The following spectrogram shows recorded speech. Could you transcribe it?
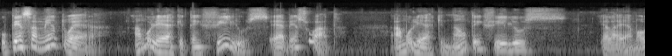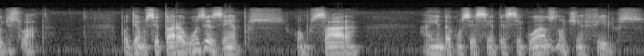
O pensamento era: a mulher que tem filhos é abençoada. A mulher que não tem filhos ela é amaldiçoada. Podemos citar alguns exemplos, como Sara, ainda com 65 anos, não tinha filhos.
